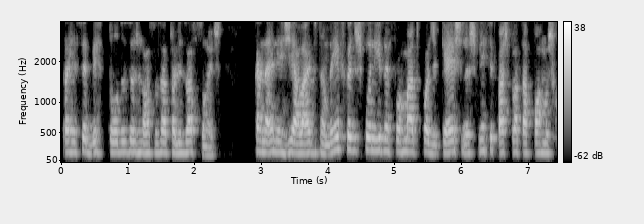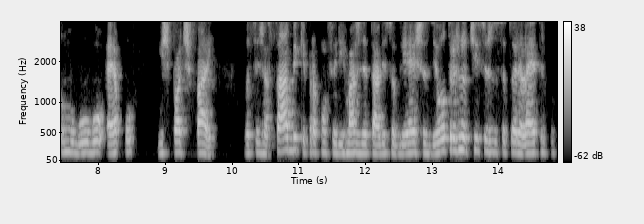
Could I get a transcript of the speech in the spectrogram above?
para receber todas as nossas atualizações. O canal Energia Live também fica disponível em formato podcast nas principais plataformas como Google, Apple e Spotify. Você já sabe que para conferir mais detalhes sobre estas e outras notícias do setor elétrico,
